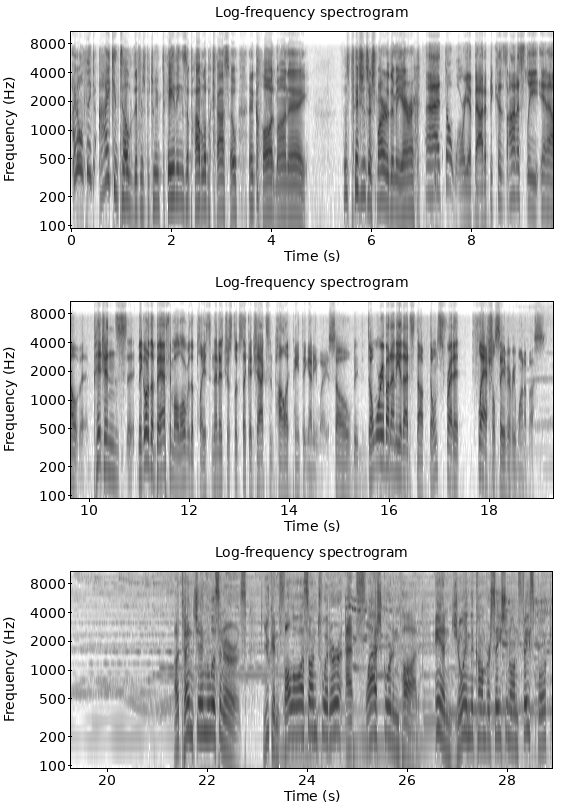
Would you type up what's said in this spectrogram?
I don't think I can tell the difference between paintings of Pablo Picasso and Claude Monet. Those pigeons are smarter than me, Eric. Uh, don't worry about it because honestly, you know, pigeons, they go to the bathroom all over the place and then it just looks like a Jackson Pollock painting anyway. So don't worry about any of that stuff. Don't spread it. Flash will save every one of us. Attention listeners! You can follow us on Twitter at Flash Gordon Pod and join the conversation on Facebook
